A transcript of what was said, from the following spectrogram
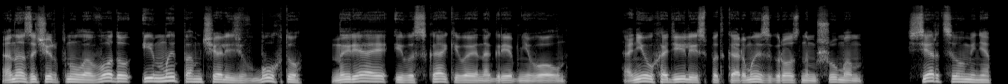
Она зачерпнула воду, и мы помчались в бухту, ныряя и выскакивая на гребни волн. Они уходили из-под кормы с грозным шумом, сердце у меня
